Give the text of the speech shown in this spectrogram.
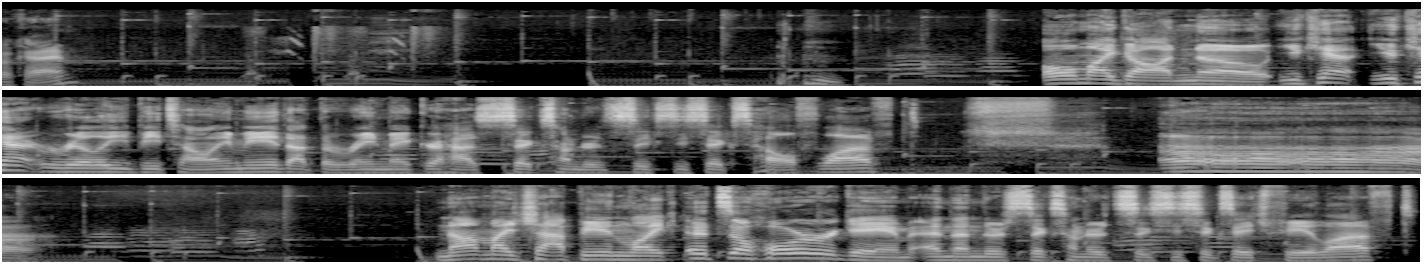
Okay. Oh my god, no. You can't you can't really be telling me that the Rainmaker has 666 health left. Ugh. Not my chat being like, it's a horror game, and then there's 666 HP left.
